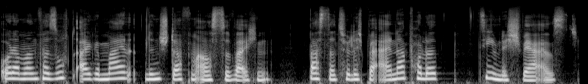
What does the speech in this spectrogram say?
oder man versucht allgemein den Stoffen auszuweichen, was natürlich bei einer Polle ziemlich schwer ist.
